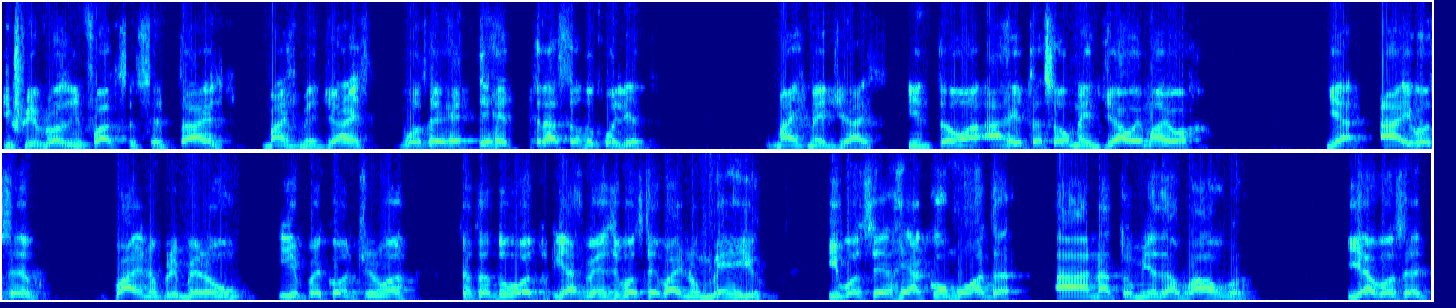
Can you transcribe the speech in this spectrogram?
e fibrose linfáticos septais mais mediais, você tem retração do folheto mais mediais. Então a, a retração medial é maior. E a, aí você vai no primeiro um e depois continua tratando o outro. E às vezes você vai no meio e você reacomoda a anatomia da válvula e aí você,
